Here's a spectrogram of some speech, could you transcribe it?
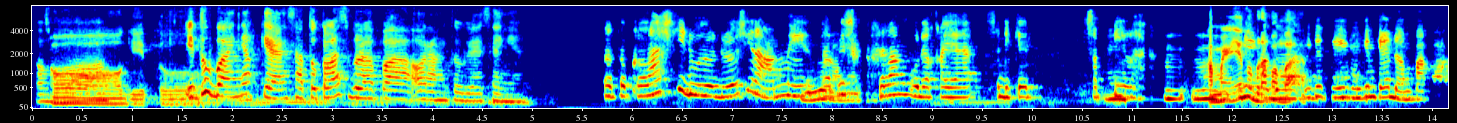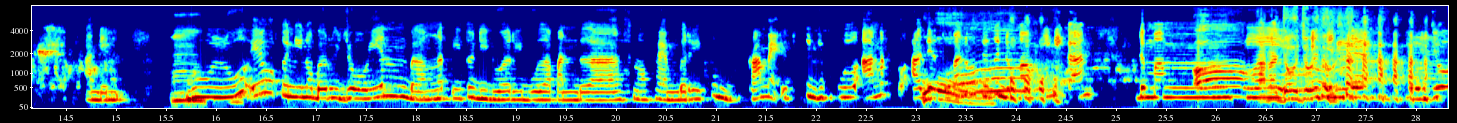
Oh, gitu. Itu banyak ya, satu kelas berapa orang tuh biasanya? Satu kelas sih dulu-dulu sih rame, Dulu tapi rame. sekarang udah kayak sedikit sepi lah. Mm-mm. Ramainya tuh Ini berapa, Mbak? Itu sih mungkin kayak dampak pandemi. Hmm. Dulu ya waktu Nino baru join banget itu di 2018 November itu rame itu 70 anak tuh ada tuh kan waktu itu demam ini kan demam Oh, karena Jojo itu. Iya, Jojo.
